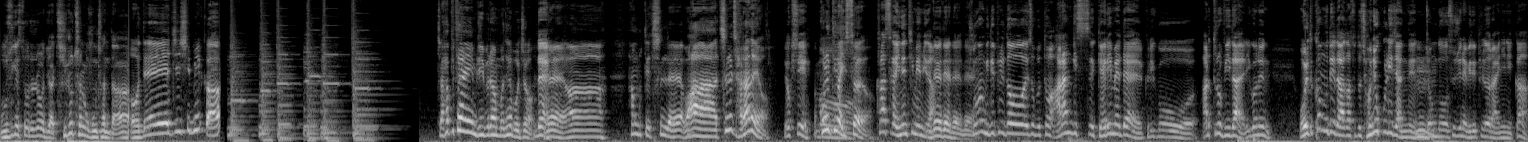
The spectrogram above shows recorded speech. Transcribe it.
우스갯소리로 야 지루처럼 공찬다. 어대지십니까? 자 하프타임 리뷰를 한번 해보죠. 네. 아 한국 대 칠레. 와 칠레 잘하네요. 역시 뭐 퀄리티가 있어요. 클래스가 있는 팀입니다. 네네네네. 중앙 미드필더에서부터 아랑기스, 게리 메델 그리고 아르투로 비달 이거는 월드컵 무대에 나가서도 전혀 꿀리지 않는 음. 정도 수준의 미드필더 라인이니까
